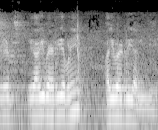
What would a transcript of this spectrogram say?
ਇਹ ਇਹ ਆ ਗਈ ਬੈਟਰੀ ਆਪਣੀ ਹਾਈ ਬੈਟਰੀ ਆ ਗਈ ਜੀ। ਇਹ।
